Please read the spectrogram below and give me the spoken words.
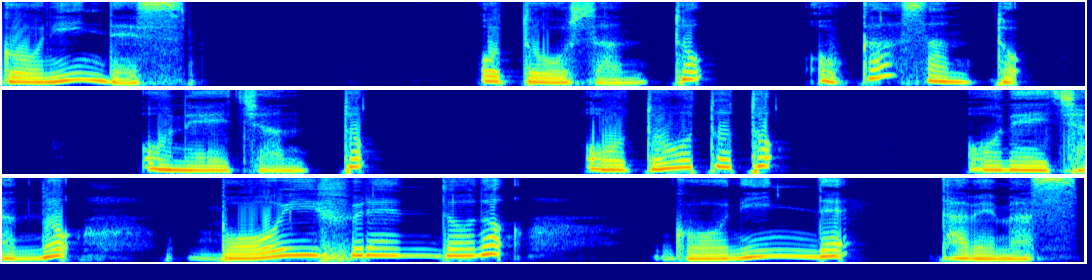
？5人です。お父さんとお母さんとお姉ちゃんと弟とお姉ちゃんのボーイフレンドの5人で食べます。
